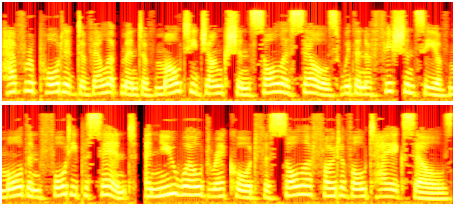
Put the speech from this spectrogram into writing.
have reported development of multi-junction solar cells with an efficiency of more than 40%, a new world record for solar photovoltaic cells.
